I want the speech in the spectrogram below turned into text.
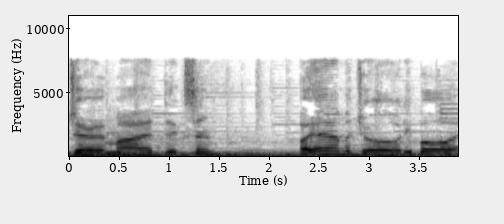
Jeremiah Dixon. I am a Geordie boy.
